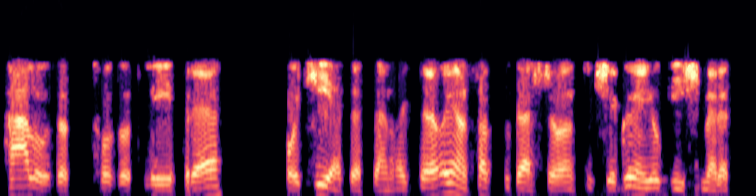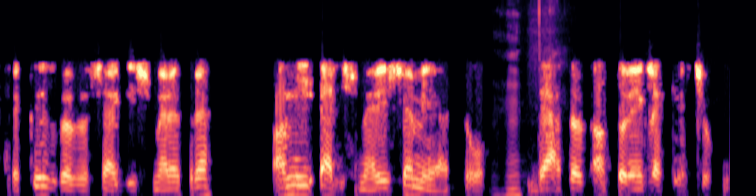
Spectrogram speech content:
hálózat hozott létre, hogy hihetetlen, hogy olyan szaktudásra van szükség, olyan jogi ismeretre, közgazdasági ismeretre, ami elismerése méltó. Mhm. De hát az, attól még le kell csukni.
